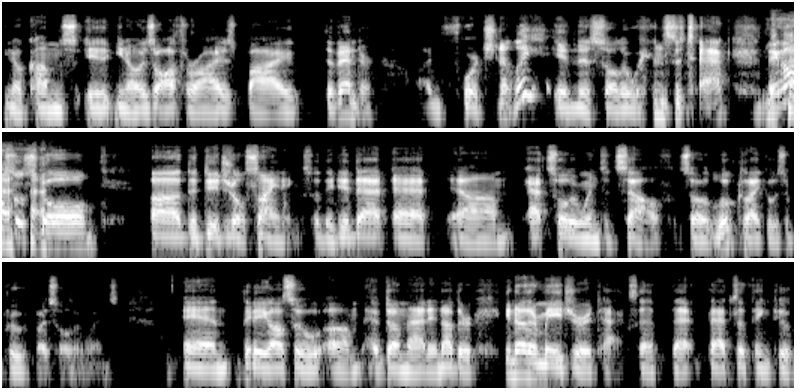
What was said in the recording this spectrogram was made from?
you know, comes you know is authorized by the vendor. Unfortunately, in this SolarWinds attack, they also stole uh, the digital signing. So they did that at um, at SolarWinds itself. So it looked like it was approved by SolarWinds, and they also um, have done that in other in other major attacks. That that that's a thing too.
